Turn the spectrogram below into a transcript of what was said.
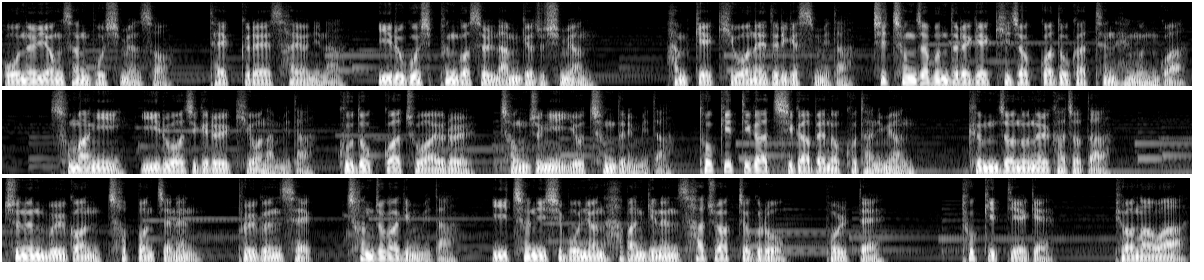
오늘 영상 보시면서 댓글에 사연이나 이루고 싶은 것을 남겨주시면 함께 기원해 드리겠습니다. 시청자분들에게 기적과도 같은 행운과 소망이 이루어지기를 기원합니다. 구독과 좋아요를 정중히 요청드립니다. 토끼띠가 지갑에 넣고 다니면 금전운을 가져다 주는 물건 첫 번째는 붉은색 천조각입니다. 2025년 하반기는 사주학적으로 볼 때 토끼띠에게 변화와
